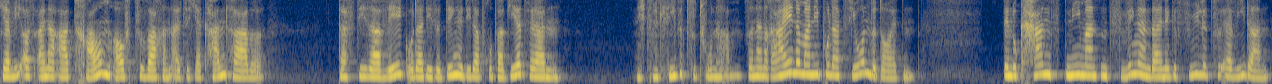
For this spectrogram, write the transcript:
ja wie aus einer Art Traum aufzuwachen, als ich erkannt habe, dass dieser Weg oder diese Dinge, die da propagiert werden, nichts mit Liebe zu tun haben, sondern reine Manipulation bedeuten. Denn du kannst niemanden zwingen, deine Gefühle zu erwidern.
